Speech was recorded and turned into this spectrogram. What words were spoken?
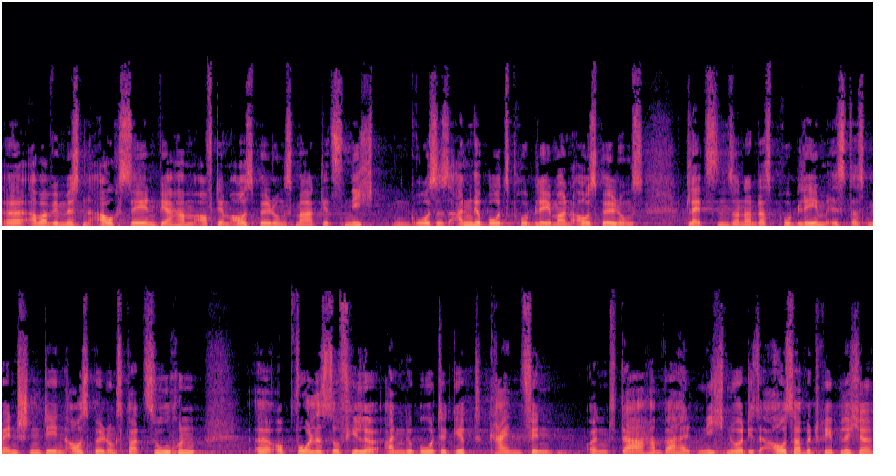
Äh, aber wir müssen auch sehen, wir haben auf dem Ausbildungsmarkt jetzt nicht ein großes Angebotsproblem an Ausbildungsplätzen, sondern das Problem ist, dass Menschen, die einen Ausbildungsplatz suchen, äh, obwohl es so viele Angebote gibt, keinen finden. Und da haben wir halt nicht nur diese außerbetriebliche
